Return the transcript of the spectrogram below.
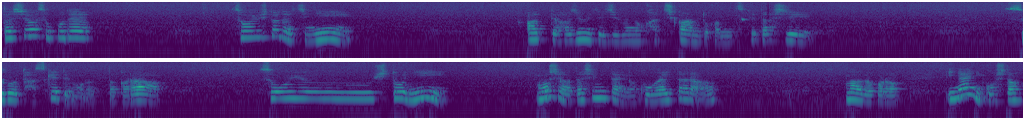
私はそこでそういう人たちに会って初めて自分の価値観とか見つけたしすごい助けてもらったからそういう人にもし私みたいな子がいたらまあだからいないに越した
